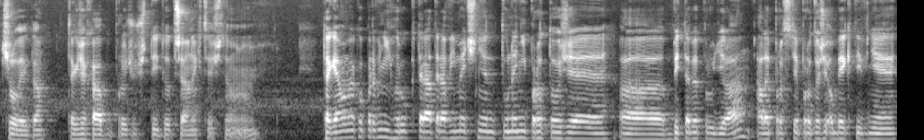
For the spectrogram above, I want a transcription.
člověka. Takže chápu, proč už ty to třeba nechceš, to, no. Tak já mám jako první hru, která teda výjimečně tu není proto, že uh, by tebe prudila, ale prostě proto, že objektivně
